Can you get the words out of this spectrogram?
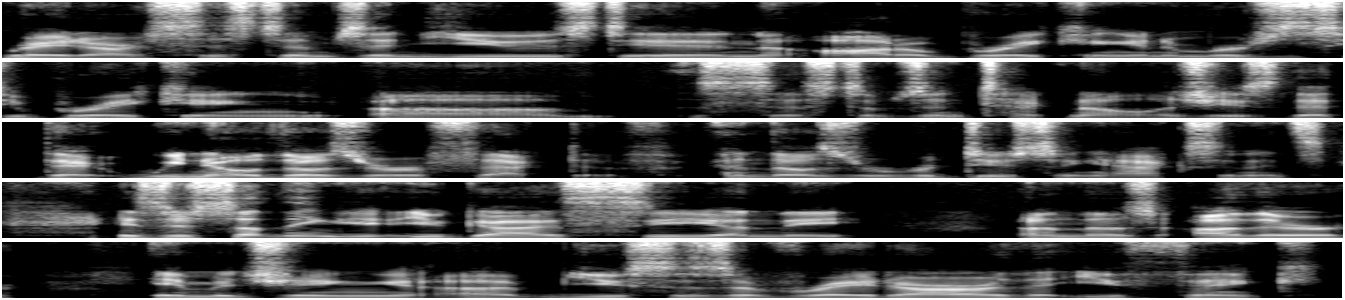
radar systems and used in auto braking and emergency braking um, systems and technologies that, that we know those are effective and those are reducing accidents. Is there something you guys see on the on those other imaging uh, uses of radar that you think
